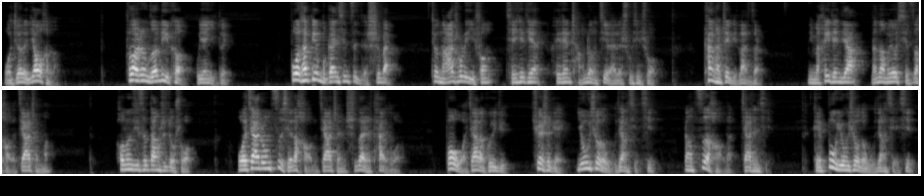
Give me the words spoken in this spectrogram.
我觉得腰很冷。”福岛正则立刻无言以对。不过他并不甘心自己的失败，就拿出了一封前些天黑田长政寄来的书信，说：“看看这笔烂字儿，你们黑田家难道没有写字好的家臣吗？”后藤基次当时就说：“我家中字写的好的家臣实在是太多了，不过我家的规矩却是给优秀的武将写信，让字好的家臣写；给不优秀的武将写信。”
